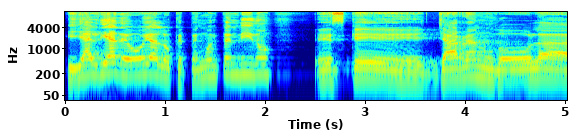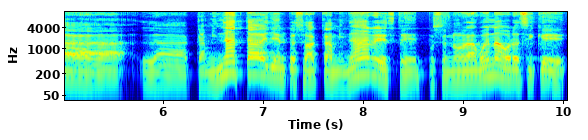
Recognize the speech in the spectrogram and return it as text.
Y ya el día de hoy, a lo que tengo entendido, es que ya reanudó la, la caminata, ya empezó a caminar, este, pues enhorabuena, ahora sí que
